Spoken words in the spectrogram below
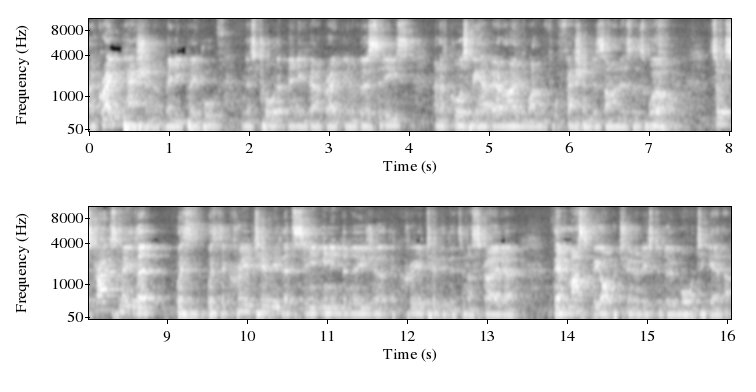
a great passion of many people and is taught at many of our great universities. And of course, we have our own wonderful fashion designers as well. So it strikes me that with, with the creativity that's in, in Indonesia, the creativity that's in Australia, there must be opportunities to do more together.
